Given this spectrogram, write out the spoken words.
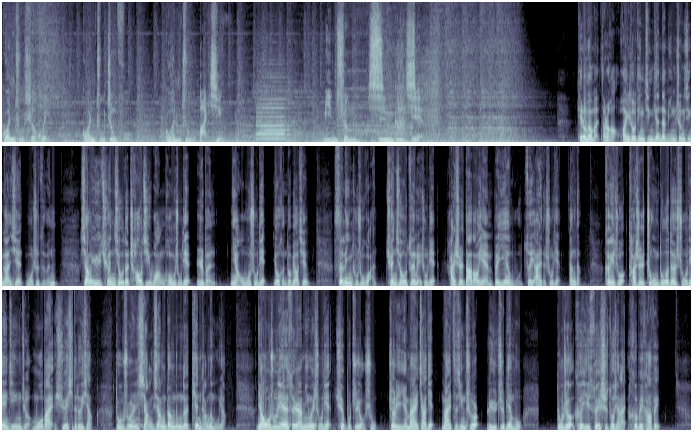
关注社会，关注政府，关注百姓，民生新干线。听众朋友们，早上好，欢迎收听今天的《民生新干线》，我是子文。享誉全球的超级网红书店——日本鸟屋书店，有很多标签：森林图书馆、全球最美书店，还是大导演北野武最爱的书店等等。可以说，它是众多的书店经营者膜拜学习的对象，读书人想象当中的天堂的模样。鸟屋书店虽然名为书店，却不只有书，这里也卖家电、卖自行车，绿植遍布，读者可以随时坐下来喝杯咖啡。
